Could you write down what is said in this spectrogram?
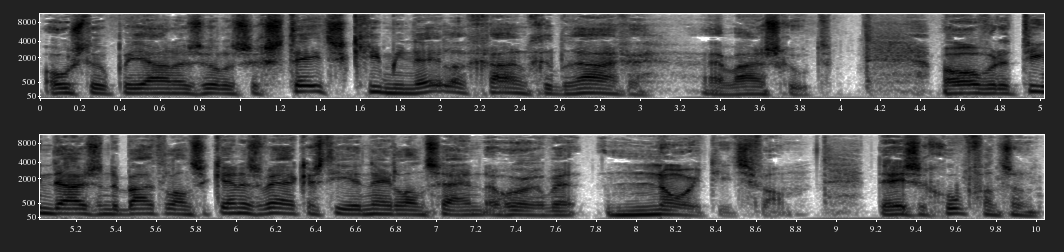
Oost-Europeanen zullen zich steeds crimineler gaan gedragen. Hij waarschuwt. Maar over de tienduizenden buitenlandse kenniswerkers die in Nederland zijn... daar horen we nooit iets van. Deze groep van zo'n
